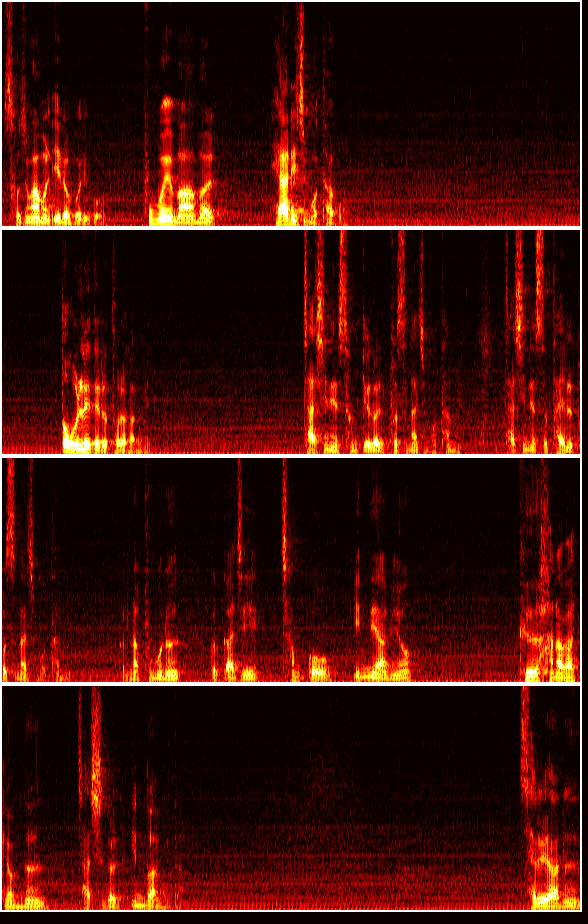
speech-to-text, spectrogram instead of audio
소중함을 잃어버리고 부모의 마음을 헤아리지 못하고 또 원래대로 돌아갑니다. 자신의 성격을 벗어나지 못합니다. 자신의 스타일을 벗어나지 못합니다. 그러나 부모는 끝까지 참고 인내하며 그 하나밖에 없는 자식을 인도합니다. 세례야는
